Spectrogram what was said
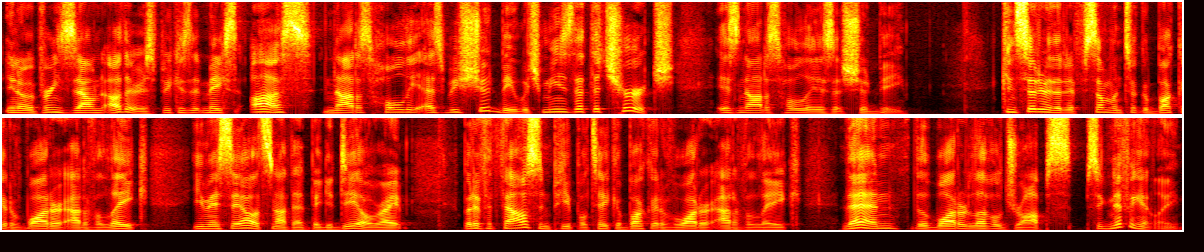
you know, it brings down others because it makes us not as holy as we should be, which means that the church is not as holy as it should be. Consider that if someone took a bucket of water out of a lake, you may say, oh, it's not that big a deal, right? But if a thousand people take a bucket of water out of a lake, then the water level drops significantly.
